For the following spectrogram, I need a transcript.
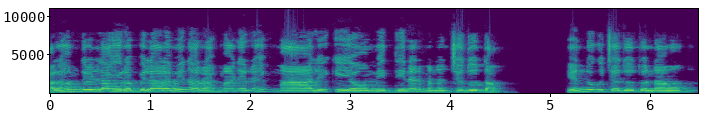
అల్హమ్దుల్లాహి రబ్బిల్ అలమీన్ రహమాన్ రహీం మాలిక్ యౌమిద్దీన్ అని మనం చదువుతాం. ఎందుకు చదువుతున్నాము?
